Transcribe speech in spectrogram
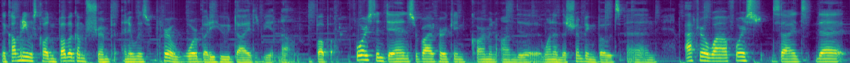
The company was called Bubba Gump Shrimp, and it was for a war buddy who died in Vietnam, Bubba. Forrest and Dan survive Hurricane Carmen on the one of the shrimping boats, and after a while, Forrest decides that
